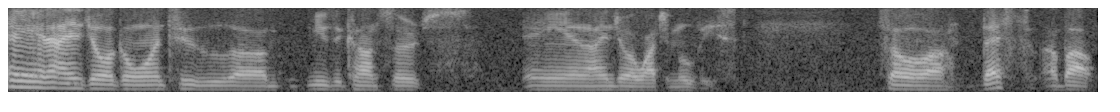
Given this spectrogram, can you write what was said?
and I enjoy going to uh, music concerts, and I enjoy watching movies. So uh, that's about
